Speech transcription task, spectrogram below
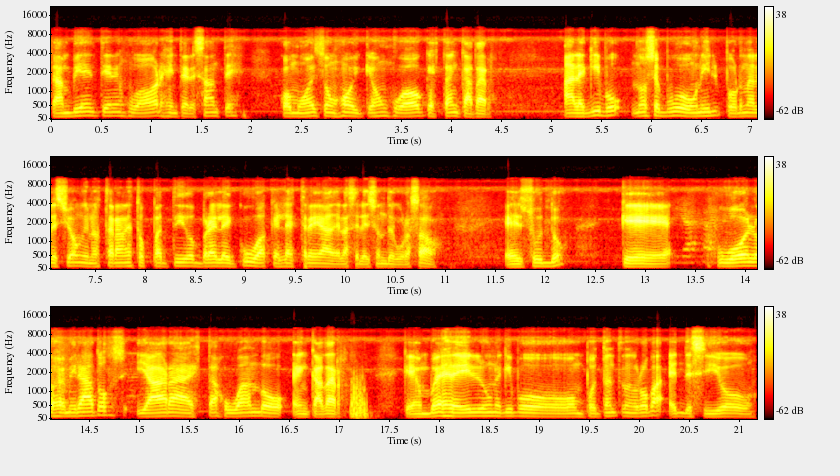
También tienen jugadores interesantes como Elson Hoy, que es un jugador que está en Qatar al equipo no se pudo unir por una lesión y no estarán estos partidos Braille Cuba, que es la estrella de la selección de Curazao. El zurdo que jugó en los Emiratos y ahora está jugando en Qatar. Que en vez de ir a un equipo importante en Europa, él decidió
